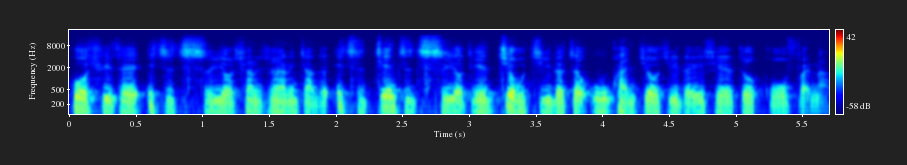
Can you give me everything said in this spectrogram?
过去这一直持有，像就像你讲的，一直坚持持有这些旧机的这五款旧机的一些做果粉啊。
